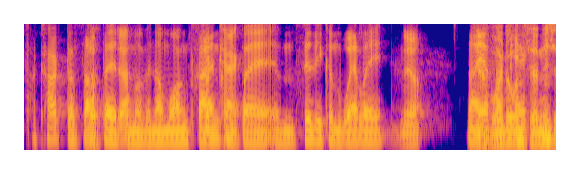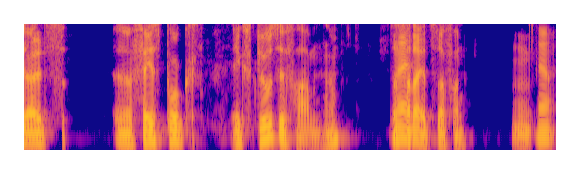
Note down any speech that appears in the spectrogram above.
Verkackt, das sagt Das- er jetzt ja. immer, wenn er morgens reinkommt Verkackt. bei im Silicon Valley. Ja. Naja, er wollte uns ja nicht als äh, Facebook Exclusive haben. Ne? Das Nee. hat er jetzt davon. Ja. Ja.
